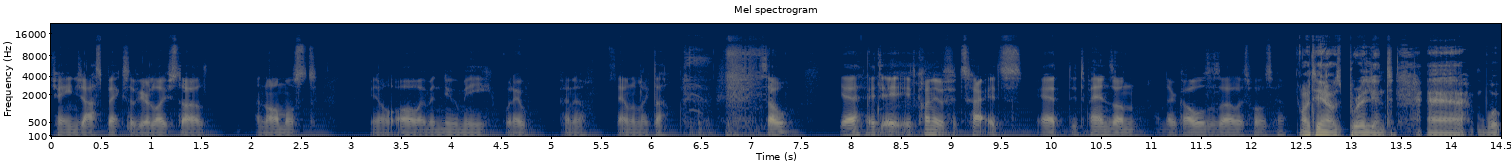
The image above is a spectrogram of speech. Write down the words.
change aspects of your lifestyle and almost, you know, oh, I'm a new me without kind of sounding like that. so, yeah, it, it, it kind of, it's, it's yeah, it depends on their goals as well, I suppose. Yeah. I think that was brilliant. Uh, w-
